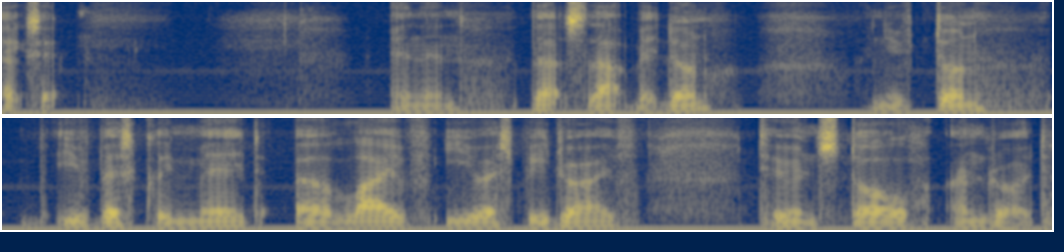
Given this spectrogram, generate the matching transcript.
exit. And then that's that bit done. And you've done you've basically made a live USB drive to install Android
